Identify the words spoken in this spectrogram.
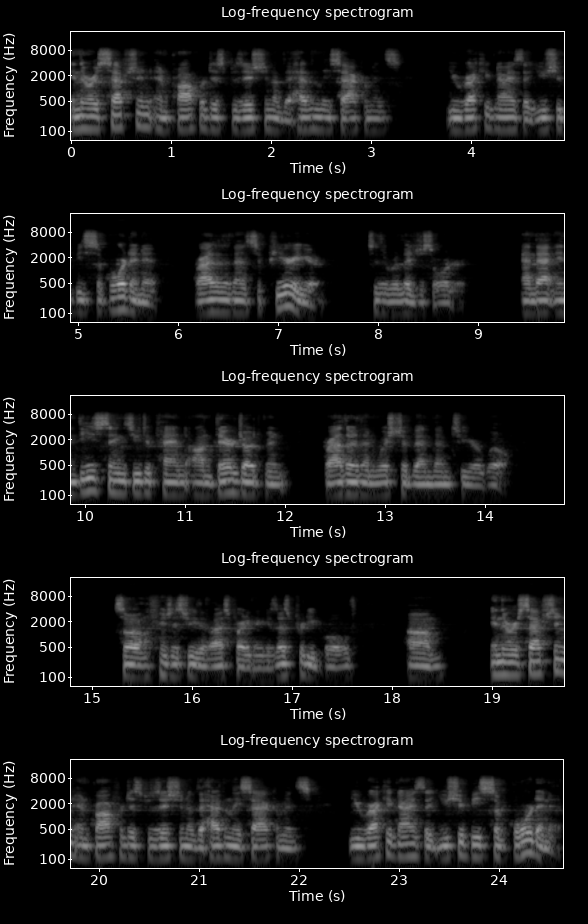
In the reception and proper disposition of the heavenly sacraments, you recognize that you should be subordinate rather than superior to the religious order, and that in these things you depend on their judgment rather than wish to bend them to your will. So let me just read the last part again because that's pretty bold. Um, in the reception and proper disposition of the heavenly sacraments, you recognize that you should be subordinate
